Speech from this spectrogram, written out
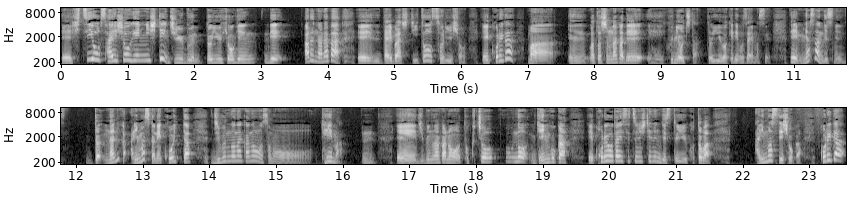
え、必要最小限にして十分という表現であるならば、えー、ダイバーシティとソリューション。えー、これが、まあ、うん、私の中で、えー、腑に落ちたというわけでございます。で、皆さんですね、だ、何かありますかね？こういった自分の中の、その、テーマ、うん。えー、自分の中の特徴の言語化、えー、これを大切にしてるんですという言葉、ありますでしょうか？これが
